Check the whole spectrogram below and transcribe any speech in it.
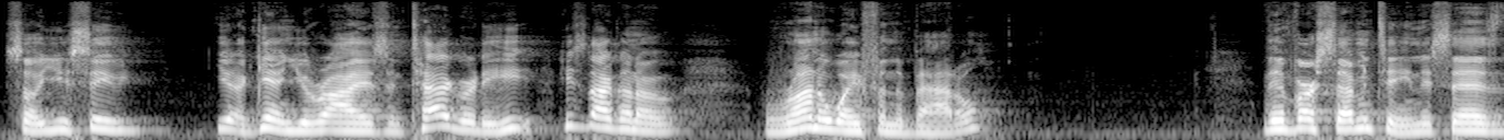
So you see, again, Uriah's integrity, he, he's not going to run away from the battle. Then, verse 17, it says,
